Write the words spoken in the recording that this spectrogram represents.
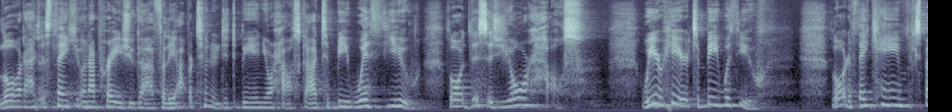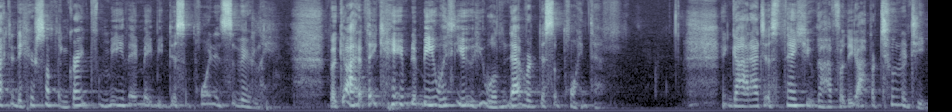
Lord, I just thank you and I praise you, God, for the opportunity to be in your house, God, to be with you. Lord, this is your house. We are here to be with you. Lord, if they came expecting to hear something great from me, they may be disappointed severely. But God, if they came to be with you, you will never disappoint them. And God, I just thank you, God, for the opportunity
